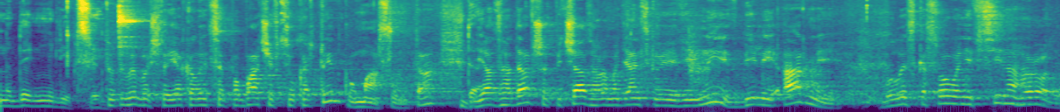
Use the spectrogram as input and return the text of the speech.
на День міліції. Тут, вибачте, я коли це побачив цю картинку маслом, та, Да. я згадав, що під час громадянської війни в Білій армії були скасовані всі нагороди,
